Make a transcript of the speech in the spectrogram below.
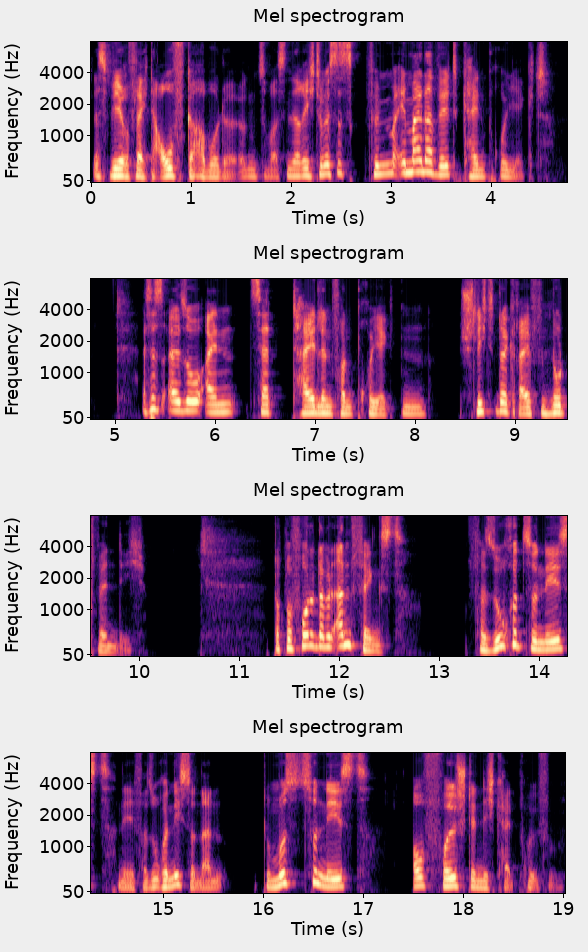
Das wäre vielleicht eine Aufgabe oder irgend sowas in der Richtung. Es ist in meiner Welt kein Projekt. Es ist also ein Zerteilen von Projekten schlicht und ergreifend notwendig. Doch bevor du damit anfängst, versuche zunächst, nee, versuche nicht, sondern du musst zunächst auf Vollständigkeit prüfen.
